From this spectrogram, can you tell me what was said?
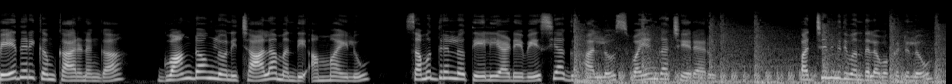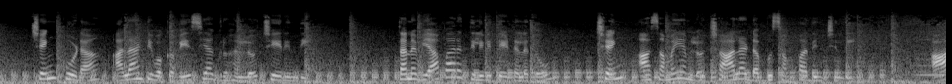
పేదరికం కారణంగా గ్వాంగ్డాంగ్లోని చాలామంది అమ్మాయిలు సముద్రంలో తేలియాడే వేశ్యాగృహాల్లో స్వయంగా చేరారు. పద్దెనిమిది వందల ఒకటిలో చెంగ్ కూడా అలాంటి ఒక వేశ్యాగృహంలో చేరింది. తన వ్యాపార తెలివితేటలతో చెంగ్ ఆ సమయంలో చాలా డబ్బు సంపాదించింది. ఆ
